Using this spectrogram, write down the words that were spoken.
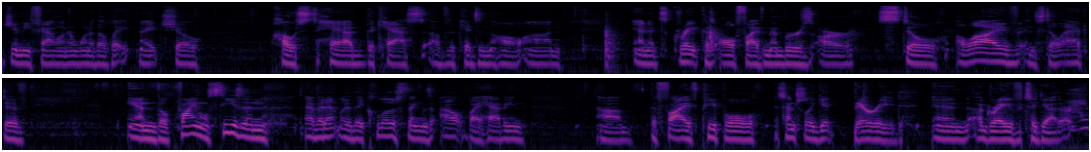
Jimmy Fallon or one of the late night show hosts had the cast of the Kids in the Hall on, and it's great because all five members are still alive and still active. And the final season, evidently, they close things out by having um, the five people essentially get buried in a grave together. I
